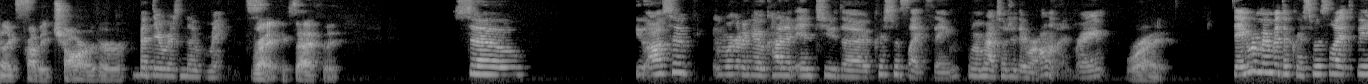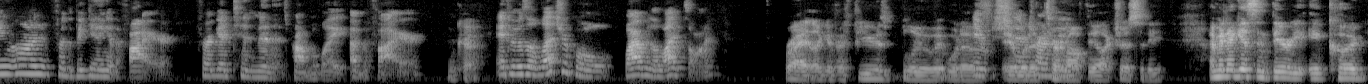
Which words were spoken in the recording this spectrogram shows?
remains. probably charred or but there was no remains. right. Exactly. So you also we're gonna go kind of into the Christmas lights thing. Remember, I told you they were on, right? Right. They remember the Christmas lights being on for the beginning of the fire, for a good ten minutes probably of the fire. Okay. If it was electrical, why were the lights on? Right. Like if a fuse blew, it would have It it, should would have have turned turned it- off the electricity. I mean, I guess in theory it could.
